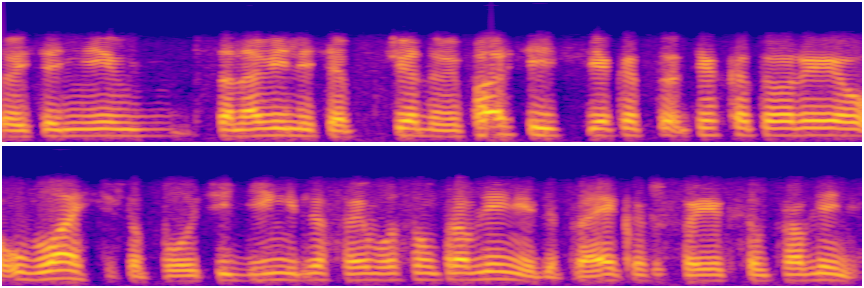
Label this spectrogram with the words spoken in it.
То есть они становились членами партии тех, тех, которые у власти, чтобы получить деньги для своего самоуправления, для проектов своих самоуправлений.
